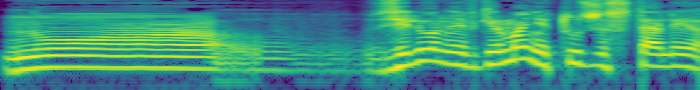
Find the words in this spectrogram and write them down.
но зеленые в Германии тут же стали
